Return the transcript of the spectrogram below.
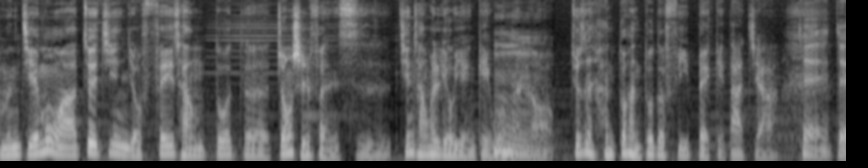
们节目啊，最近有非常多的忠实粉丝，经常会留言给我们哦，嗯、就是很多很多的 feedback 给大家。对对，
